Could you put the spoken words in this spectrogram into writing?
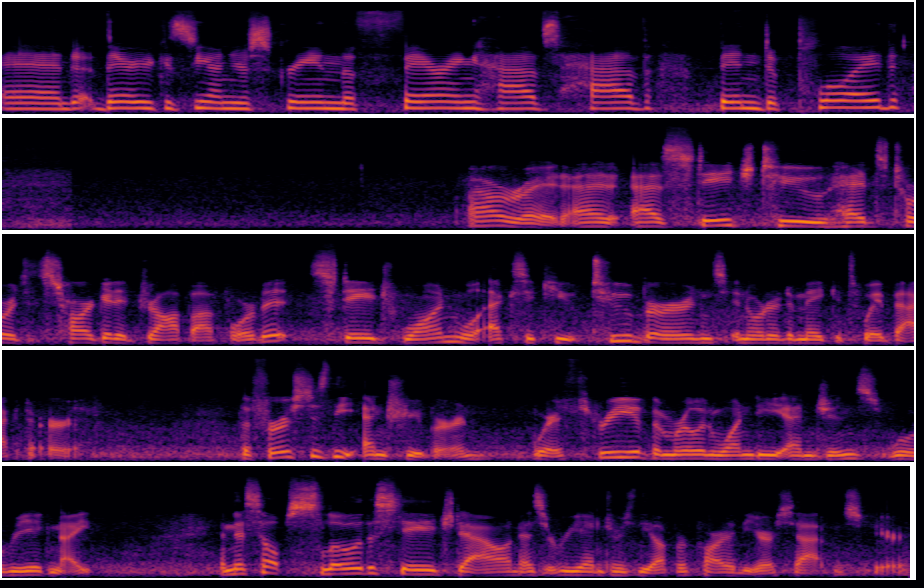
And there you can see on your screen the fairing halves have been deployed. All right, as stage two heads towards its targeted drop off orbit, stage one will execute two burns in order to make its way back to Earth. The first is the entry burn, where three of the Merlin 1D engines will reignite, and this helps slow the stage down as it re enters the upper part of the Earth's atmosphere.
